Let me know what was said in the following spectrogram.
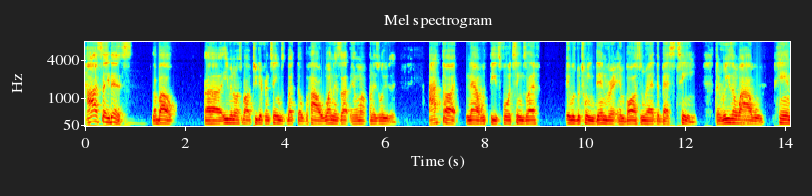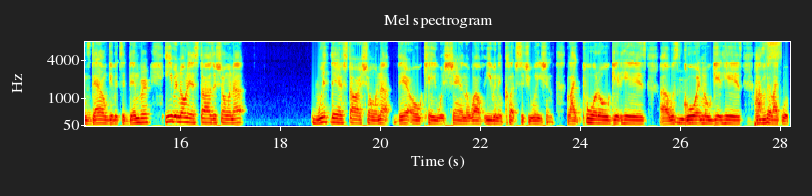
I'll say this about uh even though it's about two different teams, but the how one is up and one is losing. I thought now with these four teams left, it was between Denver and Boston who had the best team. The reason why I will hands down give it to Denver, even though their stars are showing up, with their stars showing up, they're okay with sharing the wealth even in clutch situations. Like Porter will get his, uh what's Mhm. Gordon will get his. I feel like with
